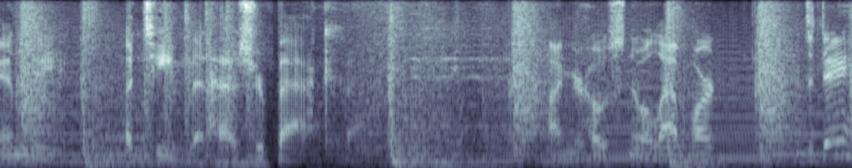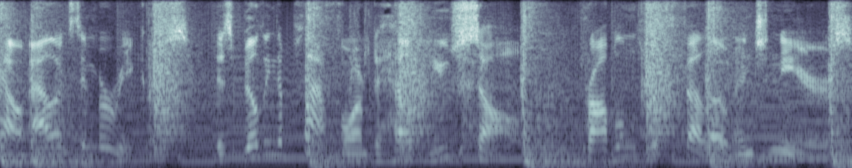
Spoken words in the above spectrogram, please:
and lead a team that has your back. I'm your host, Noah Labhart, and today, how Alex Embiricos is building the platform to help you solve problems with fellow engineers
